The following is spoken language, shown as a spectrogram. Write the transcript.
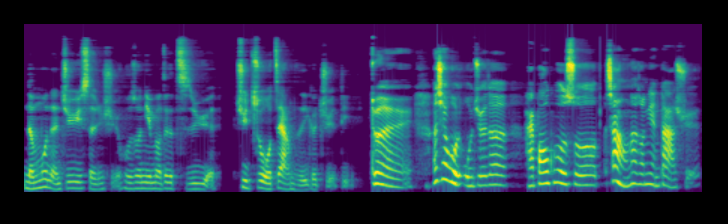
能不能继续升学，或者说你有没有这个资源去做这样子的一个决定。对，而且我我觉得还包括说，像我那时候念大学。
